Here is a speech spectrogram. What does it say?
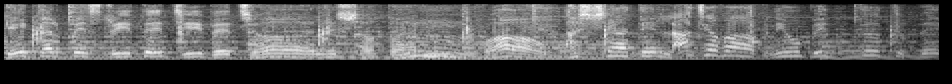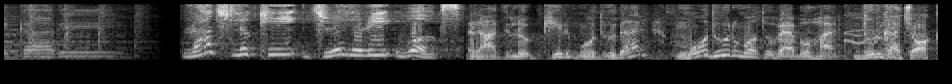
কেক আর পেস্ট্রিতে জিবে জল সপারি। ওয়াও। আশাতে লাজবাব new Bidyut bakery. Rajlakshmi jewellery works. রাজলক্ষ্মীর মধুদার মধুর মতো ব্যবহার। দুর্গা চক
